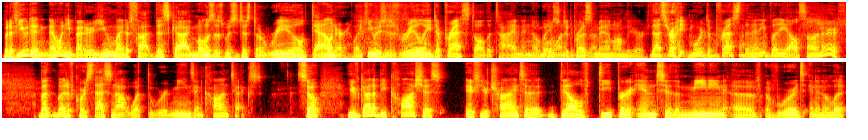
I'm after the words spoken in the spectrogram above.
But if you didn't know any better, you might have thought this guy Moses was just a real downer, like he was just really depressed all the time, and nobody Most wanted to be depressed man on the earth. That's right, more depressed than anybody else on earth. But but of course, that's not what the word means in context. So you've got to be cautious if you're trying to delve deeper into the meaning of, of words in an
